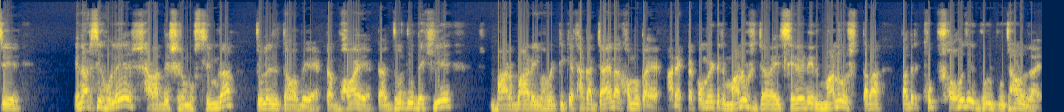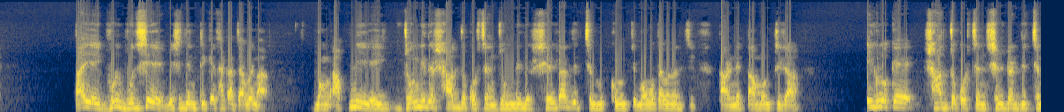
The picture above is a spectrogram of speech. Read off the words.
যে এনআরসি হলে সারা দেশের মুসলিমরা চলে যেতে হবে। একটা ভয়, একটা জুজু দেখিয়ে বারবার এইভাবে টিকে থাকা যায় না ক্ষমতায়। আর একটা কমিউনিটির মানুষ, যারা এই শ্রেণির মানুষ, তারা, তাদের খুব সহজেই ভুল বোঝানো যায়। তাই এই ভুল বুঝিয়ে বেশি দিন টিকে থাকা যাবে না। এবং আপনি এই জঙ্গিদের সাহায্য করছেন, জঙ্গিদের শেল্টার দিচ্ছেন মুখ্যমন্ত্রী মমতা ব্যানার্জি, তার নেতা মন্ত্রীরা, এগুলোকে সাহায্য করছেন শেল্টার দিচ্ছেন,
